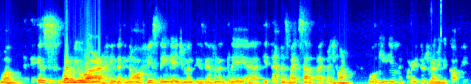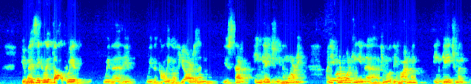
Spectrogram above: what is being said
well, is when we are in the in the office, the engagement is definitely uh, it happens by itself, right? When you are walking mm-hmm. in the corridors, grabbing a coffee, you basically talk with with a with a colleague of yours, and you start engaging in the morning. When you are working in a remote environment, engagement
